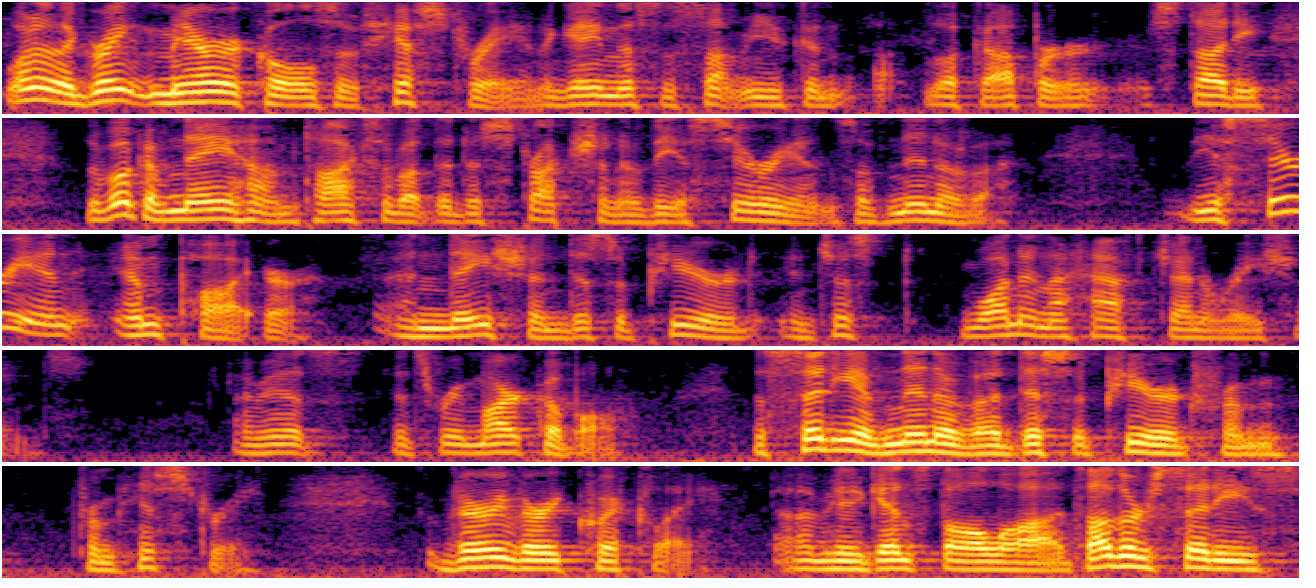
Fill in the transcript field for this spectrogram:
One of the great miracles of history, and again, this is something you can look up or study, the book of Nahum talks about the destruction of the Assyrians of Nineveh. The Assyrian Empire and nation disappeared in just one and a half generations. I mean, it's, it's remarkable. The city of Nineveh disappeared from, from history very, very quickly. I mean, against all odds. Other cities,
